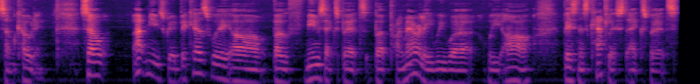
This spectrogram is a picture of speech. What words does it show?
some coding. So at MuseGrid, because we are both Muse experts, but primarily we were we are Business Catalyst experts,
